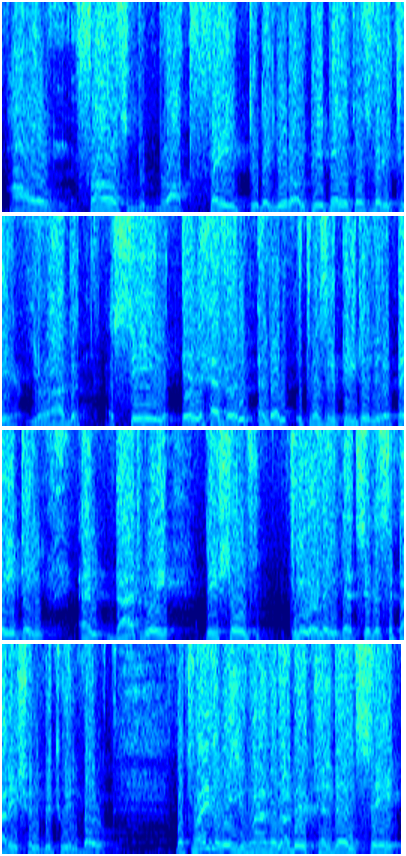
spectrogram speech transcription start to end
how France brought faith to the Huron people, it was very clear. You had a scene in heaven, and then it was repeated in a painting, and that way they showed clearly, let's say, the separation between both. But right away you have another tendency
